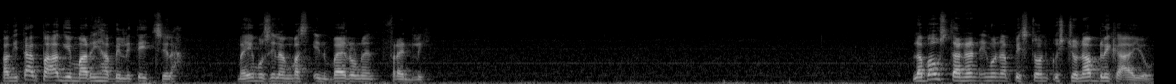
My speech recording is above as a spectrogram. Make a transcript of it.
pangitag paagi ma-rehabilitate sila mahimo silang mas environment friendly. Labaw tanan ingon ang piston questionable kaayo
